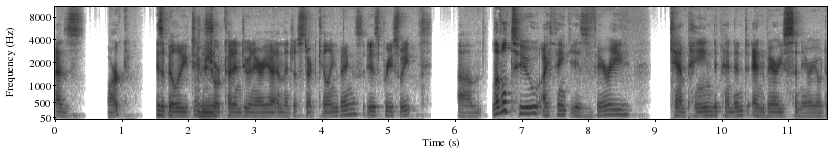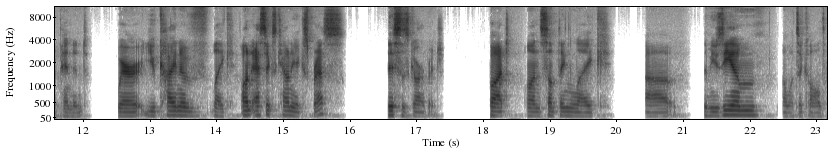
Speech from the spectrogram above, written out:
as Mark. His ability to Mhm. shortcut into an area and then just start killing things is pretty sweet. Um, level two, I think, is very campaign dependent and very scenario dependent, where you kind of like on Essex County Express, this is garbage, but on something like uh, the museum, oh, what's it called,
